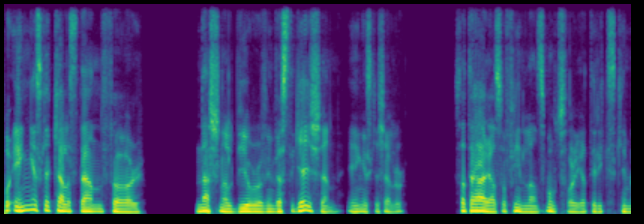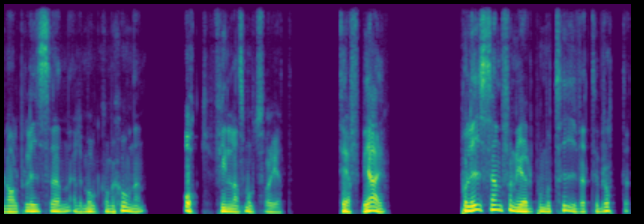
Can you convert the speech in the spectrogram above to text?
På engelska kallas den för National Bureau of Investigation i engelska källor. Så att det här är alltså Finlands motsvarighet till Rikskriminalpolisen eller Mordkommissionen och Finlands motsvarighet till FBI. Polisen funderade på motivet till brottet.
